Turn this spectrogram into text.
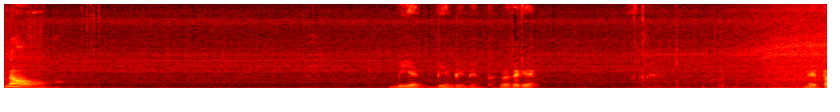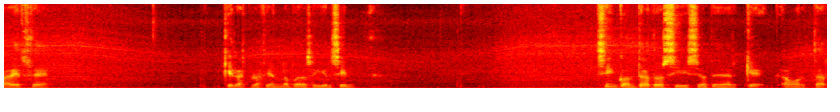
No. Bien, bien, bien, bien. Me parece que... Me parece que la exploración no podrá seguir sin sin contratos sí se va a tener que abortar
